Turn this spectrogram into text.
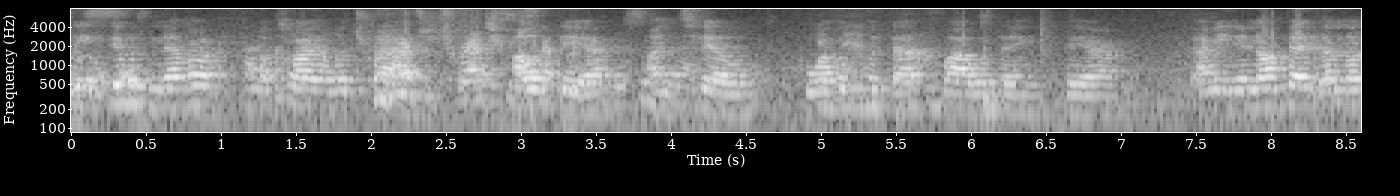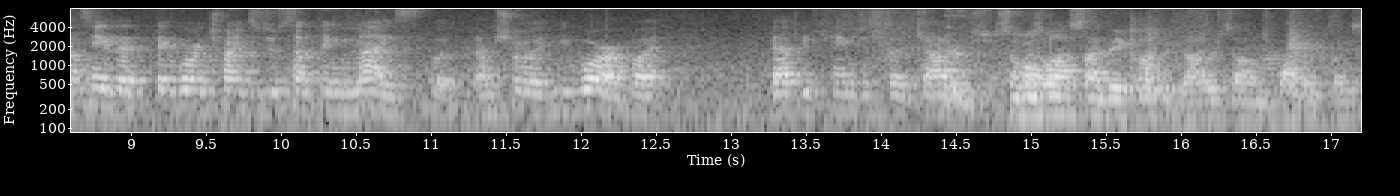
to has leave, there was never a pile of He has a trash trash out there receptacle. until whoever And then, put that um, flower thing there. I mean, and not that, I'm not saying that they weren't trying to do something nice, but I'm sure you were, but that became just a garbage. So when's the last time they collected garbage down Bartlett Place?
